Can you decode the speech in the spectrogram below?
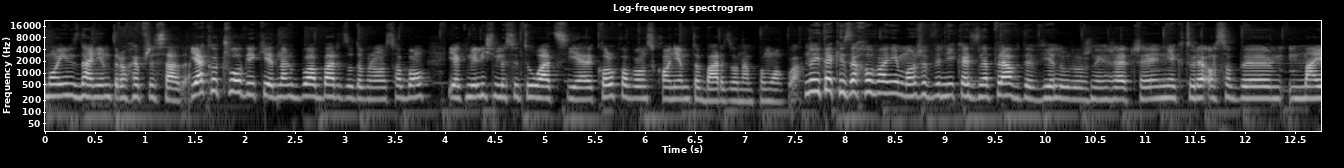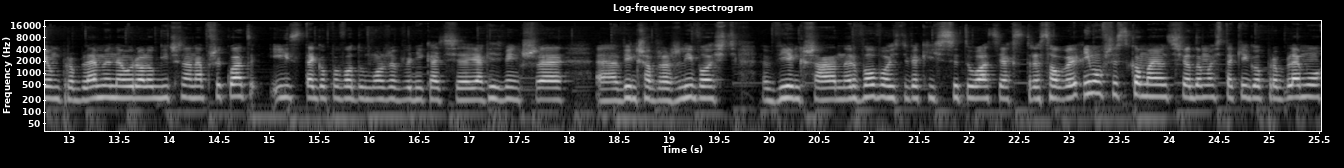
moim zdaniem trochę przesada. Jako człowiek jednak była bardzo dobrą osobą. Jak mieliśmy sytuację kolkową z koniem, to bardzo nam pomogła. No i takie zachowanie może wynikać z naprawdę wielu różnych rzeczy. Niektóre osoby mają problemy neurologiczne na przykład i z tego powodu może wynikać jakieś większe, e, większa wrażliwość, większa nerwowość w jakichś sytuacjach stresowych. Mimo wszystko, mając świadomość takiego problemu,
